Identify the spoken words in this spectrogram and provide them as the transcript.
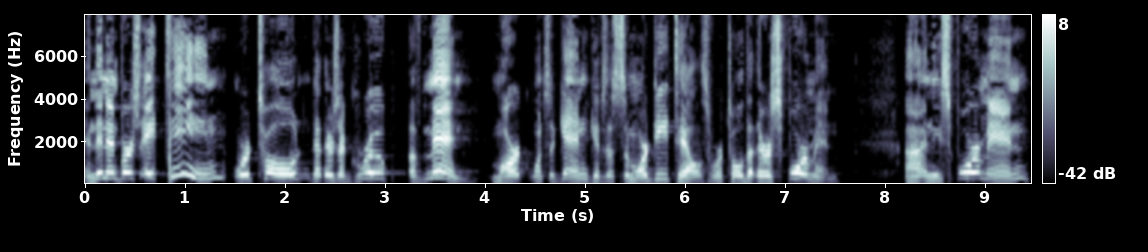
And then in verse 18, we're told that there's a group of men. Mark, once again, gives us some more details. We're told that there's four men. Uh, and these four men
